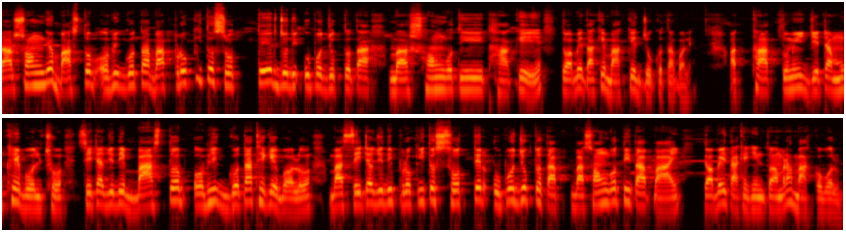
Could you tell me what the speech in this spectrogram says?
তার সঙ্গে বাস্তব অভিজ্ঞতা বা প্রকৃত সত্যের যদি উপযুক্ততা বা সঙ্গতি থাকে, তবে তাকে বাক্যের যোগ্যতা বলে। অর্থাৎ তুমি যেটা মুখে বলছো, সেটা যদি বাস্তব অভিজ্ঞতা থেকে বলো বা সেটা যদি প্রকৃত সত্যের উপযুক্ততা বা সঙ্গতিতা পায়, তবেই তাকে কিন্তু আমরা বাক্য বলব।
